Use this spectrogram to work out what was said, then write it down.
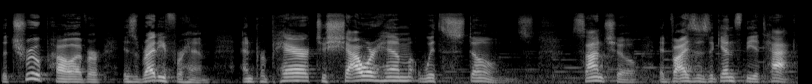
The troupe, however, is ready for him and prepare to shower him with stones. Sancho advises against the attack.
